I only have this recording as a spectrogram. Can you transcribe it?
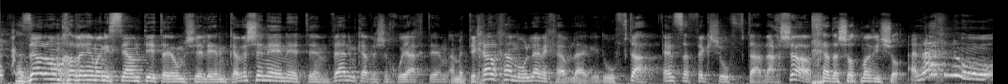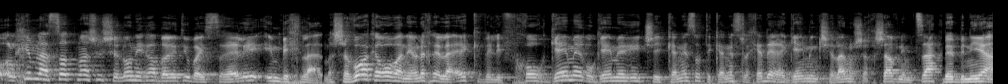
אז זהו היום חברים, אני סיימתי את היום שלי, אני מקווה שנהניתם, ואני מקווה שחויכתם. המתיחה הלכה מעולה אני חייב להגיד, הוא הופתע, אין ספק שהוא הופתע. ועכשיו, חדשות מרעישות. אנחנו הולכים לעשות משהו שלא נראה ביוטיוב הישראלי, אם בכלל. בשבוע הקרוב אני הולך ללהק ולבחור גיימר או גיימרית שייכנס או תיכנס לחדר הגיימינג שלנו שעכשיו נמצא בבנייה.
